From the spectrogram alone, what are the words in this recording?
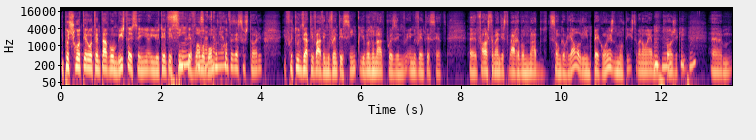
e, depois chegou a ter um atentado bombista em, em 85, sim, teve lá uma bomba, tu contas essa história, e foi tudo desativado em 95 e abandonado depois em, em 97. Uh, falas também deste bairro abandonado de São Gabriel, ali em Pegões, de Montijo, também não é muito uhum, longe aqui, uhum.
